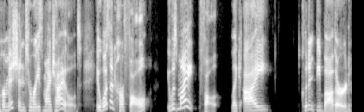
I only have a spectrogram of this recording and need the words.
permission to raise my child. It wasn't her fault, it was my fault. Like I couldn't be bothered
